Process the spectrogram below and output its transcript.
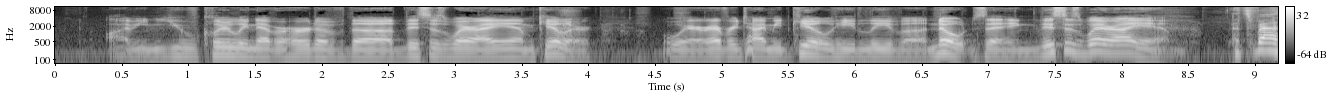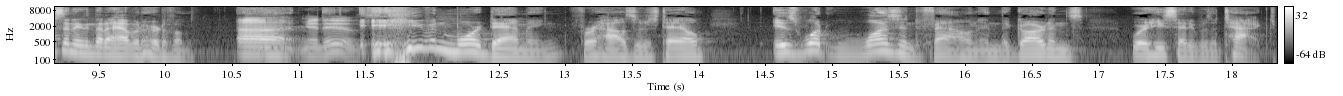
I mean, you've clearly never heard of the "This is where I am" killer, where every time he'd kill, he'd leave a note saying, "This is where I am." That's fascinating that I haven't heard of him. Uh, it is. even more damning for Hauser's tale is what wasn't found in the gardens where he said he was attacked.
